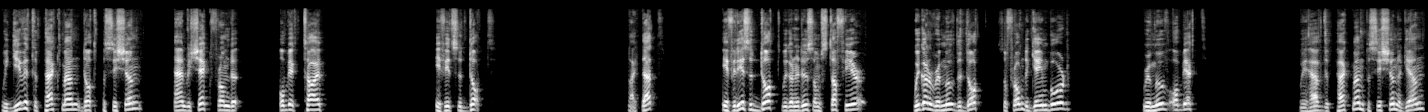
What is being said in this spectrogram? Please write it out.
we give it the Pac-Man dot position and we check from the object type if it's a dot. Like that. If it is a dot, we're going to do some stuff here. We're going to remove the dot. So from the game board, remove object. We have the Pac-Man position again.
